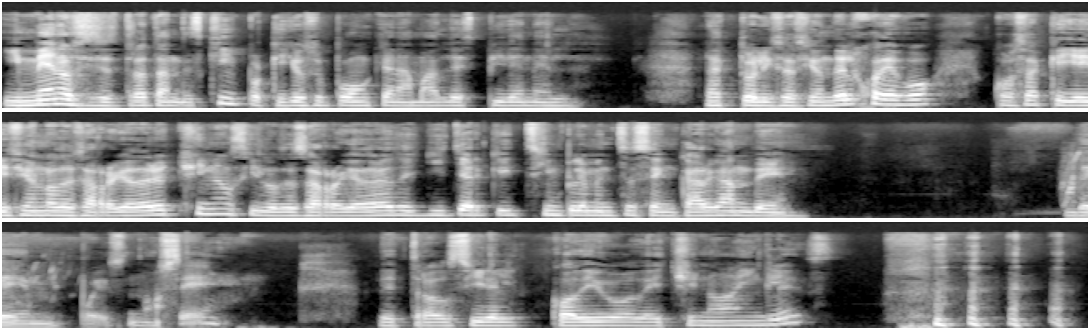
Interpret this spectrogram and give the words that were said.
Y menos si se tratan de skin, porque yo supongo que nada más les piden el, la actualización del juego, cosa que ya hicieron los desarrolladores chinos y los desarrolladores de GT Arcade simplemente se encargan de, de, pues no sé, de traducir el código de chino a inglés.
